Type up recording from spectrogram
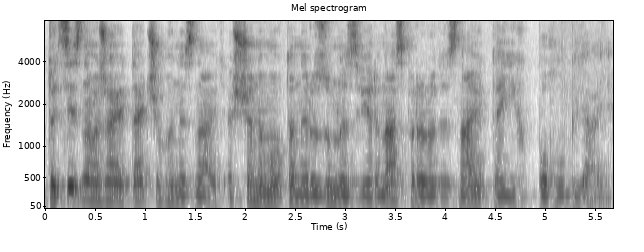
То ці зневажають те, чого не знають, а що немов та нерозумна звірна з природи знають та їх погубляє.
